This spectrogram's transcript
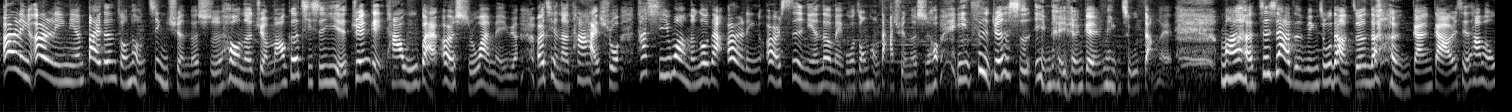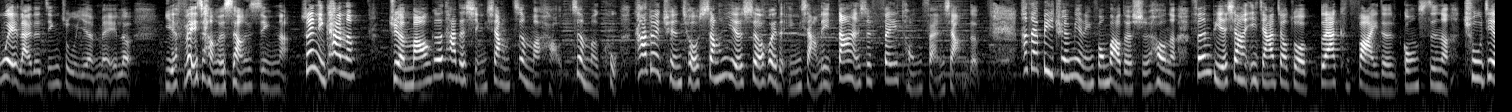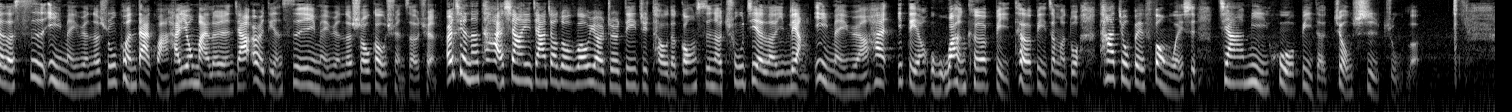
二零二零年。年拜登总统竞选的时候呢，卷毛哥其实也捐给他五百二十万美元，而且呢，他还说他希望能够在二零二四年的美国总统大选的时候，一次捐十亿美元给民主党。哎，妈呀，这下子民主党真的很尴尬，而且他们未来的金主也没了，也非常的伤心呐、所以你看呢？卷毛哥他的形象这么好，这么酷，他对全球商业社会的影响力当然是非同凡响的。他在币圈面临风暴的时候呢，分别向一家叫做 BlackFi 的公司呢出借了四亿美元的纾困贷款，还有买了人家二点四亿美元的收购选择权。而且呢，他还向一家叫做 Voyager Digital 的公司呢出借了两亿美元和一点五万颗比特币，这么多，他就被奉为是加密货货币的救世主了。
